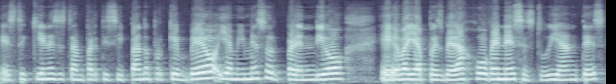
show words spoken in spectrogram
Este, ¿Quiénes están participando? Porque veo, y a mí me sorprendió, eh, vaya, pues ver a jóvenes estudiantes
